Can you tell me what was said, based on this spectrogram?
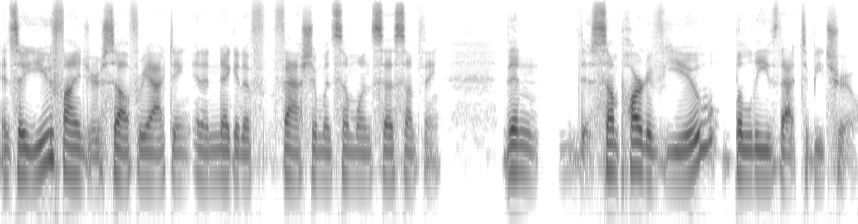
And so you find yourself reacting in a negative fashion when someone says something, then some part of you believes that to be true.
